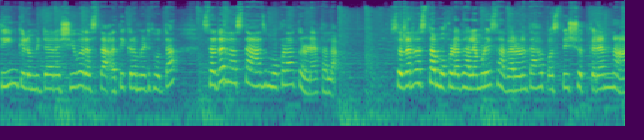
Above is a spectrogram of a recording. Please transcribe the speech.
तीन किलोमीटर शिवरस्ता अतिक्रमित होता. सदर रस्ता आज मोकळा करण्यात आला. सदर रस्ता मोकळा झाल्यामुळे साधारणतः पस्तीस शेतकऱ्यांना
